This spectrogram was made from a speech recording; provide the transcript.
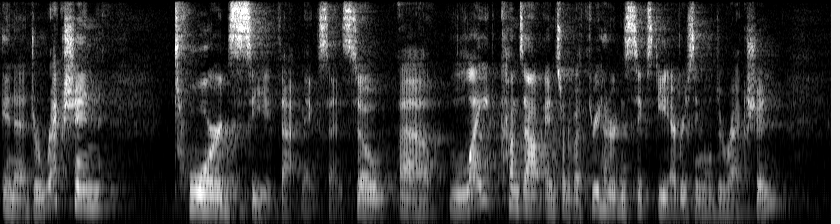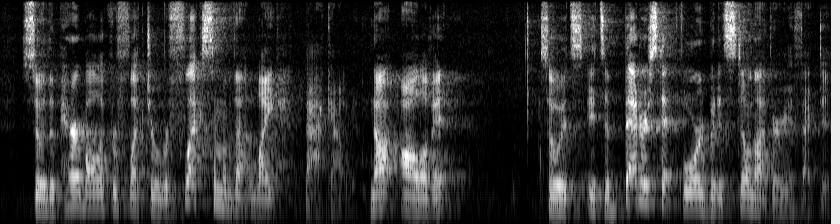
in a direction towards C, if that makes sense. So uh, light comes out in sort of a 360 every single direction. So the parabolic reflector reflects some of that light back out, not all of it. So it's, it's a better step forward, but it's still not very effective.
